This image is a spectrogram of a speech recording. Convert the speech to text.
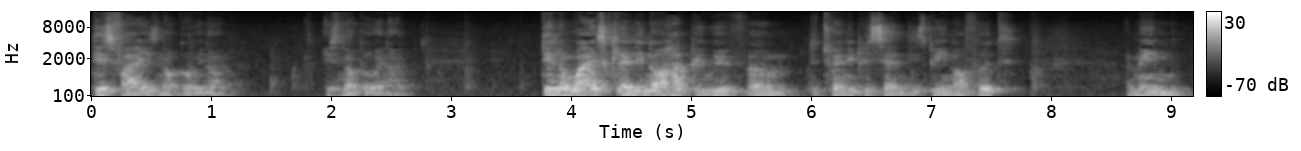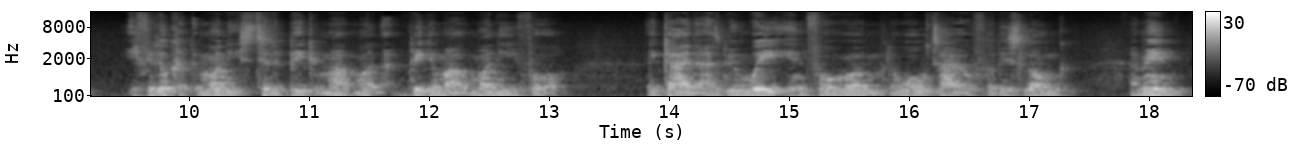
this fight is not going on. It's not going on. Dillian Whyte is clearly not happy with um, the 20% he's being offered. I mean, if you look at the money, it's still a big amount, big amount of money for a guy that has been waiting for um, the world title for this long. I mean,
